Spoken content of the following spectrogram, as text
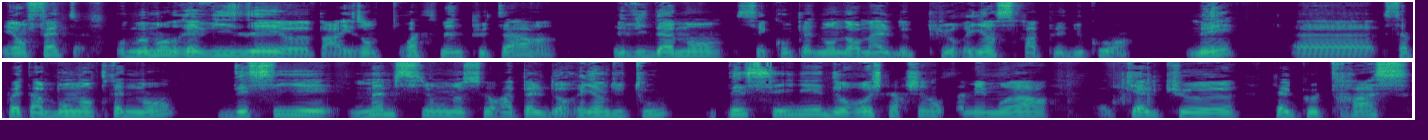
Et en fait, au moment de réviser, euh, par exemple, trois semaines plus tard, évidemment, c'est complètement normal de plus rien se rappeler du cours. Mais euh, ça peut être un bon entraînement d'essayer, même si on ne se rappelle de rien du tout, d'essayer de rechercher dans sa mémoire euh, quelques quelques traces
